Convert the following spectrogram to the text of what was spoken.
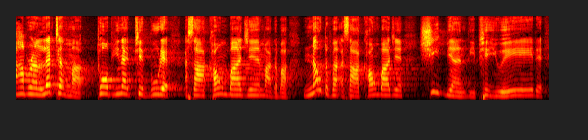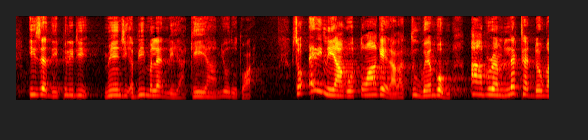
အာဗြဟံလက်ထက်မှာထိုပြည်၌ဖြစ်ပူးတဲ့အစာခေါင်းပါခြင်းမှတပါနောက်တစ်ပံအစာခေါင်းပါခြင်းရှိပြန်သည်ဖြစ်၍တဲ့ဣဇက်သည်ဖိလိတိမင်းကြီးအဘိမလက်နေရာဂေယာမြို့သို့သွားတယ်ဆိုအဲ့ဒီနေရာကိုသွားခဲ့တာကသူပဲမဟုတ်ဘူးအာဗြဟံလက်ထက်တုန်းက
